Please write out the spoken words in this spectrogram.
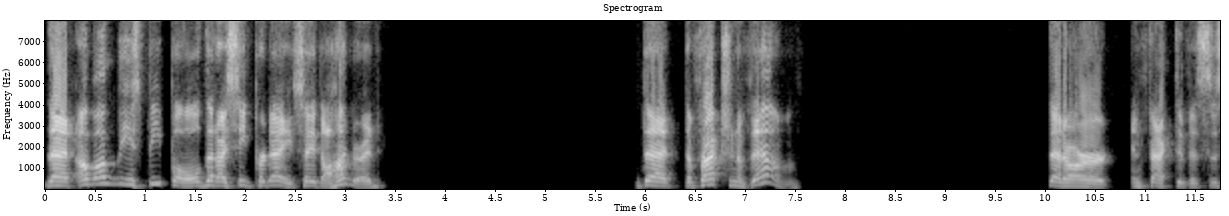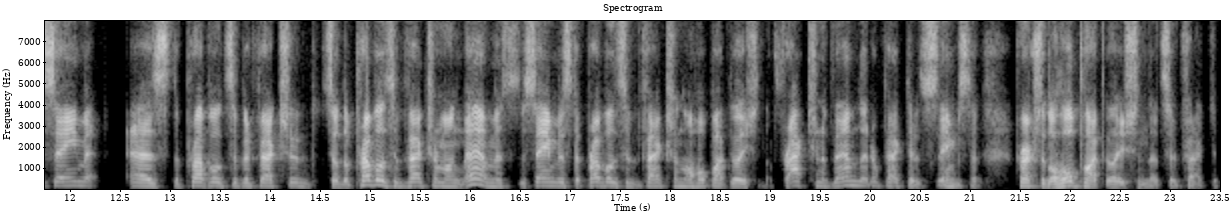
that among these people that I see per day, say the 100, that the fraction of them that are infective is the same as the prevalence of infection. So the prevalence of infection among them is the same as the prevalence of infection in the whole population. The fraction of them that are infected is the same as the fraction of the whole population that's infected.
